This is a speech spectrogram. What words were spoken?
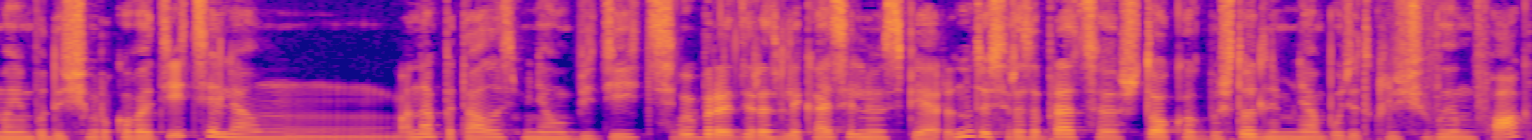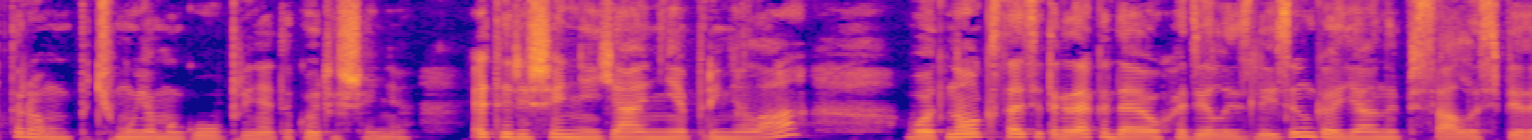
моим будущим руководителем. Она пыталась меня убедить выбрать развлекательную сферу. Ну, то есть разобраться, что как бы, что для меня будет ключевым фактором, почему я могу принять такое решение. Это решение я не приняла, вот, но, кстати, тогда, когда я уходила из лизинга, я написала себе,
